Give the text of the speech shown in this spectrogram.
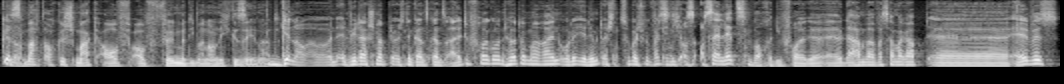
Das Genau. macht auch Geschmack auf, auf Filme, die man noch nicht gesehen hat. Genau, und entweder schnappt ihr euch eine ganz, ganz alte Folge und hört da mal rein, oder ihr nehmt euch zum Beispiel, weiß ich nicht, aus, aus der letzten Woche die Folge. Äh, da haben wir, was haben wir gehabt? Äh, Elvis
